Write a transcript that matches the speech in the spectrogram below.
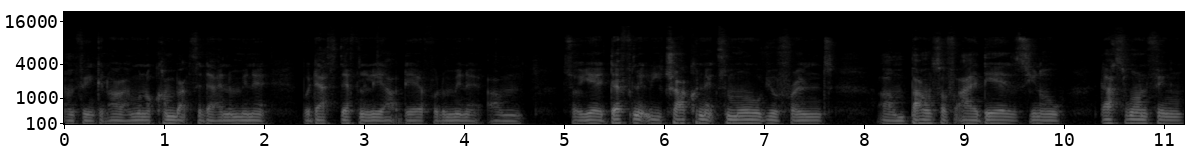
I'm thinking all right i'm gonna come back to that in a minute but that's definitely out there for the minute. Um so yeah, definitely try connect more with your friends, um, bounce off ideas. You know, that's one thing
